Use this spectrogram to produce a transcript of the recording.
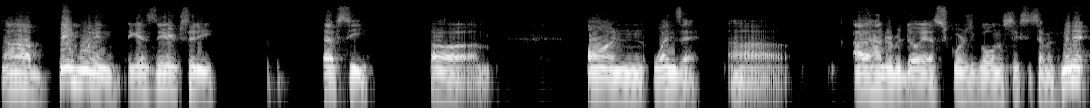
Uh, big win against New York City FC um, on Wednesday. Uh, Alejandro Bedoya scores a goal in the 67th minute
